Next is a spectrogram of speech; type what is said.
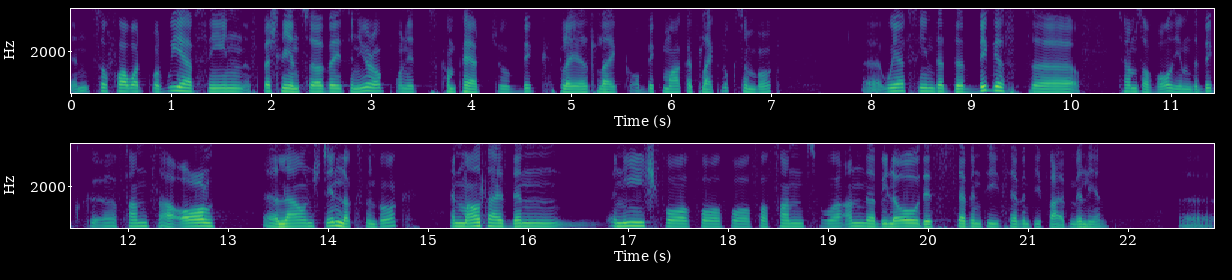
And so far what, what we have seen, especially in surveys in Europe, when it's compared to big players like, or big markets like Luxembourg, uh, we have seen that the biggest uh, terms of volume, the big uh, funds are all launched in Luxembourg, and Malta is then a niche for, for, for, for funds who are under below this 70, 75 million. Uh,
